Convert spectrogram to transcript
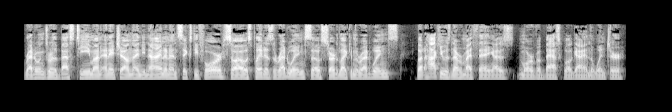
Red Wings were the best team on NHL 99 and N64, so I always played as the Red Wings. So started liking the Red Wings. But hockey was never my thing. I was more of a basketball guy in the winter,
